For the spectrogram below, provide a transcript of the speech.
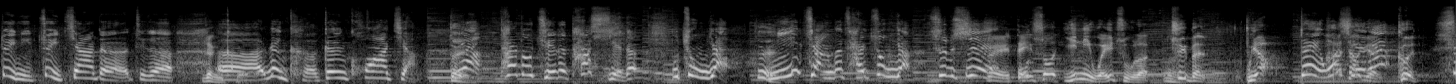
对你最佳的这个呃认可认可跟夸奖。对你看他都觉得他写的不重要，你讲的才重要，是不是？对，等于说以你为主了，剧本不要。对我写的 good。是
